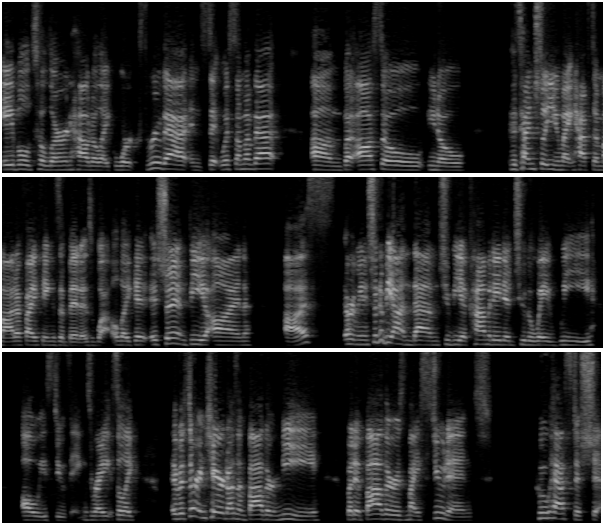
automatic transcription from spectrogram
able to learn how to like work through that and sit with some of that um but also you know potentially you might have to modify things a bit as well. Like it, it shouldn't be on us or i mean it shouldn't be on them to be accommodated to the way we always do things right? So like if a certain chair doesn't bother me but it bothers my student who has to shift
